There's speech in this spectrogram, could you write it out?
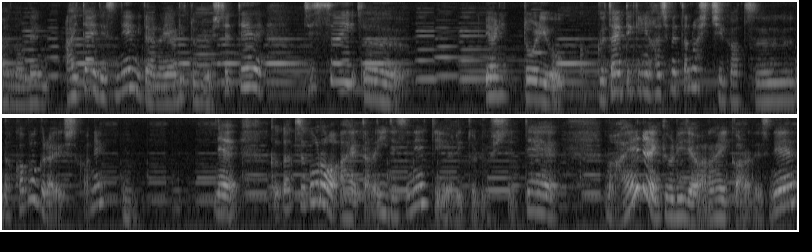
あの、ね「会いたいですね」みたいなやり取りをしてて実際、うん、やり取りを具体的に始めたのは7月半ばぐらいでしたかね。うんで9月頃会えたらいいですねっていうやり取りをしてて、まあ、会えない距離ではないからですね。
